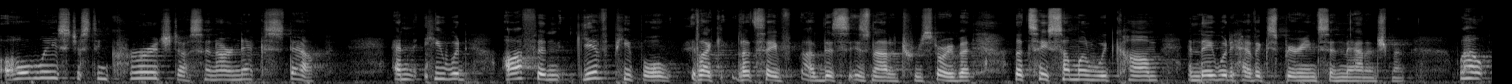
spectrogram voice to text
always just encouraged us in our next step. And he would often give people, like, let's say, uh, this is not a true story, but let's say someone would come and they would have experience in management. Well,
